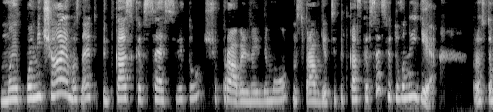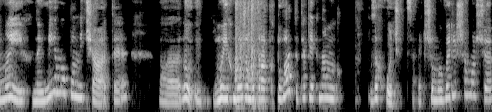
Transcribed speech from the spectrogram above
Ми помічаємо, знаєте, підказки Всесвіту, що правильно йдемо. Насправді ці підказки Всесвіту вони є. Просто ми їх не вміємо помічати. Ну, ми їх можемо трактувати так, як нам захочеться. Якщо ми вирішимо, що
